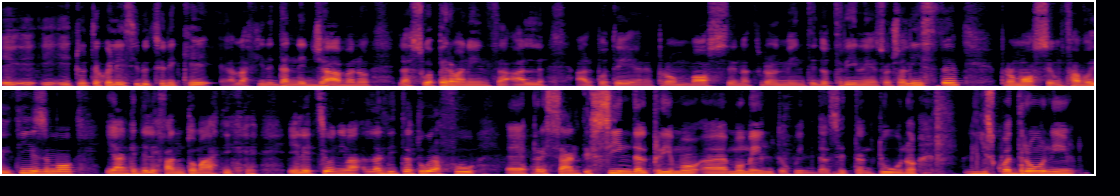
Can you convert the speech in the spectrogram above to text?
e, e, e, tutte quelle istituzioni che alla fine danneggiavano la sua permanenza al, al potere. Promosse naturalmente dottrine socialiste, promosse un favoritismo e anche delle fantomatiche elezioni, ma la dittatura fu eh, pressante sin dal primo eh, momento, quindi dal 71. Gli squadroni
